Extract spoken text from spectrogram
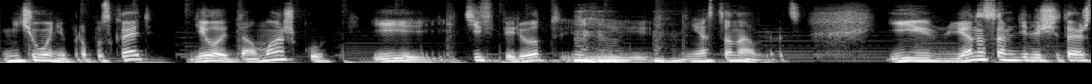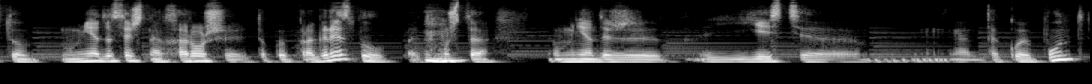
ничего не пропускать, делать домашку и идти вперед Мгм, и мгм. не останавливаться. И я на самом деле считаю, что у меня достаточно хороший такой прогресс был, потому Мгм. что у меня даже есть э, такой пункт.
